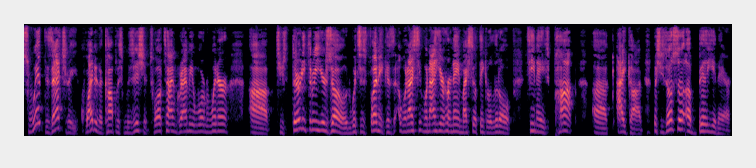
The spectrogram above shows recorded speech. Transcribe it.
Swift is actually quite an accomplished musician, 12 time Grammy Award winner. Uh, she's 33 years old, which is funny because when I see when I hear her name, I still think of a little teenage pop uh, icon, but she's also a billionaire.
